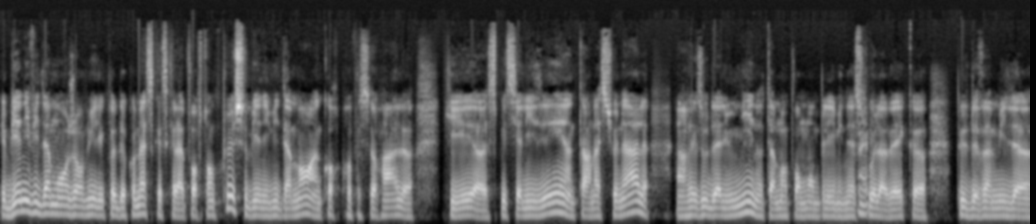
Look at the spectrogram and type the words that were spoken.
Et bien évidemment, aujourd'hui, l'école de commerce, qu'est-ce qu'elle apporte en plus? Bien évidemment, un corps professoral qui est euh, spécialisé, international, un réseau d'alumni, notamment pour Montpellier Business School avec plus de 20 000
